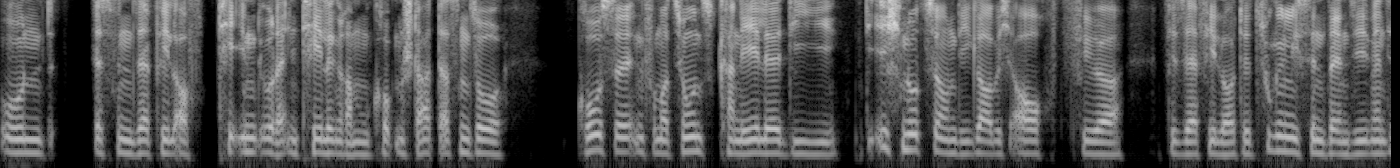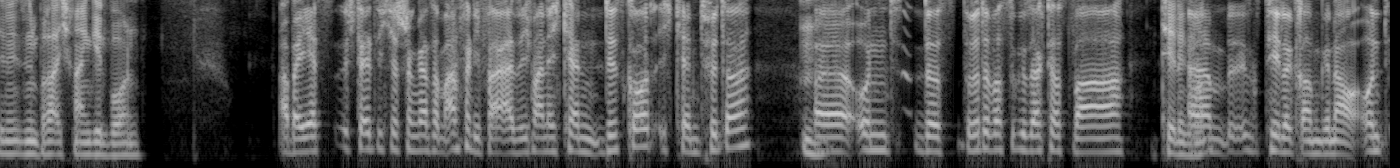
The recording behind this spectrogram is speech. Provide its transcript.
und es findet sehr viel auf Te oder in Telegram-Gruppen statt. Das sind so große Informationskanäle, die, die ich nutze und die, glaube ich, auch für, für sehr viele Leute zugänglich sind, wenn sie, wenn sie in diesen Bereich reingehen wollen. Aber jetzt stellt sich ja schon ganz am Anfang die Frage, also ich meine, ich kenne Discord, ich kenne Twitter mhm. äh, und das dritte, was du gesagt hast, war Telegram. Ähm, Telegram, genau. Und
